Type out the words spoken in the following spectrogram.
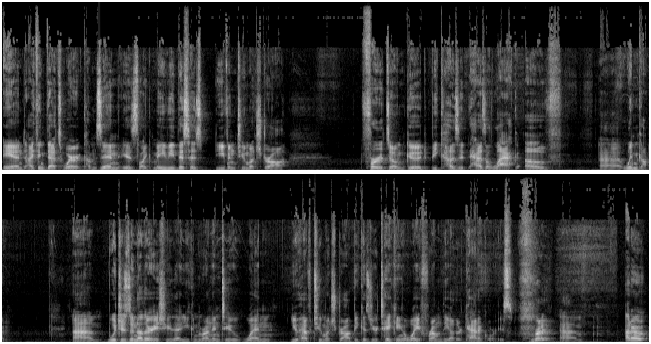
and i think that's where it comes in is like maybe this has even too much draw for its own good because it has a lack of uh, win con um, which is another issue that you can run into when you have too much draw because you're taking away from the other categories. Right. I don't.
